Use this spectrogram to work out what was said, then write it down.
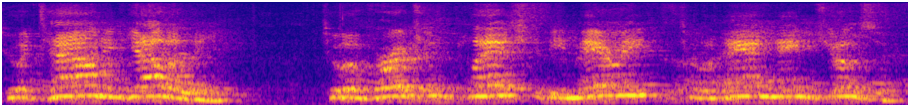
to a town in Galilee, to a virgin pledged to be married to a man named Joseph.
